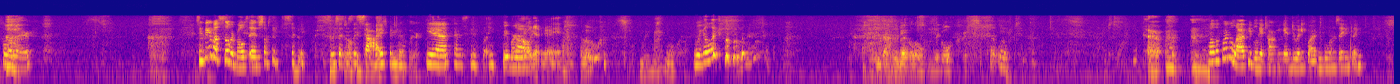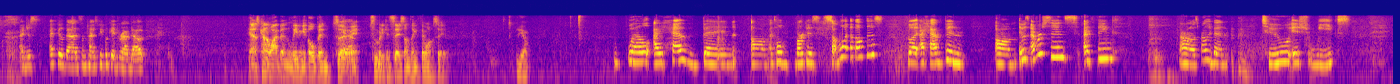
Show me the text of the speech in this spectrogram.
Polar. See, the thing about silver bolts is Something to say. So So just a sigh. yeah. I was sniffling. Hey, bird. Oh, okay, okay. Hello? Wiggling. That little wiggle. well, before the loud people get talking again, do any quiet people want to say anything? I just I feel bad. Sometimes people get drowned out. Yeah, that's kind of why I've been leaving it open so that Yeah. way somebody can say something if they want to say it. Yeah. Well, I have been. Um, I told Marcus somewhat about this, but I have been. Um, it was ever since I think. I don't know. It's probably been two-ish weeks,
